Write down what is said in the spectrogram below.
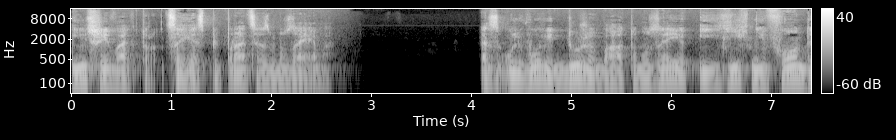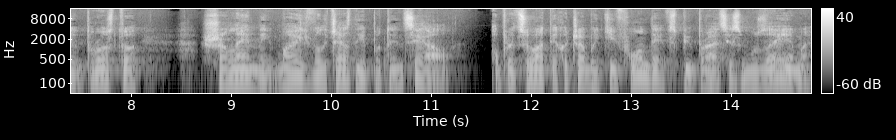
Інший вектор це є співпраця з музеями. У Львові дуже багато музеїв, і їхні фонди просто шалений, мають величезний потенціал. Опрацювати хоча б ті фонди в співпраці з музеями,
